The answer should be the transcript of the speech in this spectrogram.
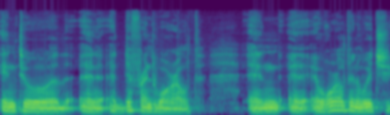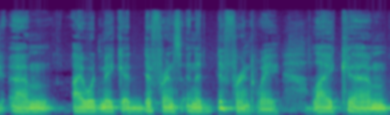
into a, a different world, in a, a world in which um, I would make a difference in a different way, like um,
